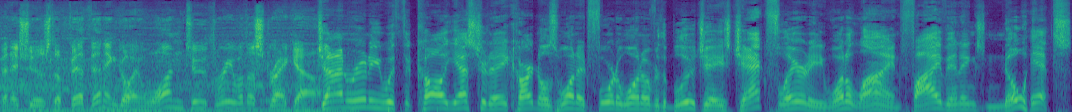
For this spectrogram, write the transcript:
finishes the fifth inning going one, two, three with a strikeout. John Rooney with the call yesterday. Cardinals won at four to one over the Blue Jays. Jack Flaherty, what a line! Five innings, no hits,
